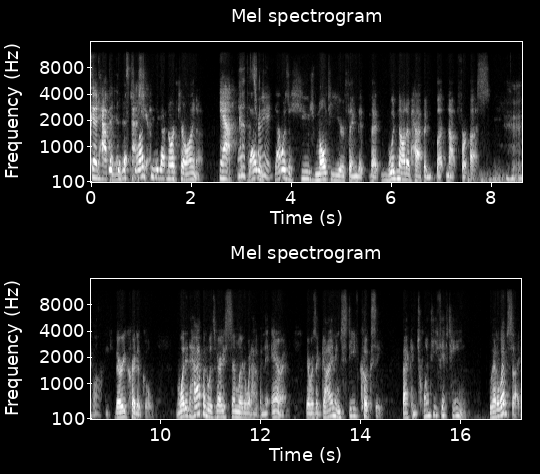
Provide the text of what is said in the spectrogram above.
good happened in this past year? We got North Carolina. Yeah, yeah, that's that right. Was, that was a huge multi-year thing that that would not have happened, but not for us. Mm-hmm. Very critical. What had happened was very similar to what happened to Erin. There was a guy named Steve Cooksey back in 2015 who had a website.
